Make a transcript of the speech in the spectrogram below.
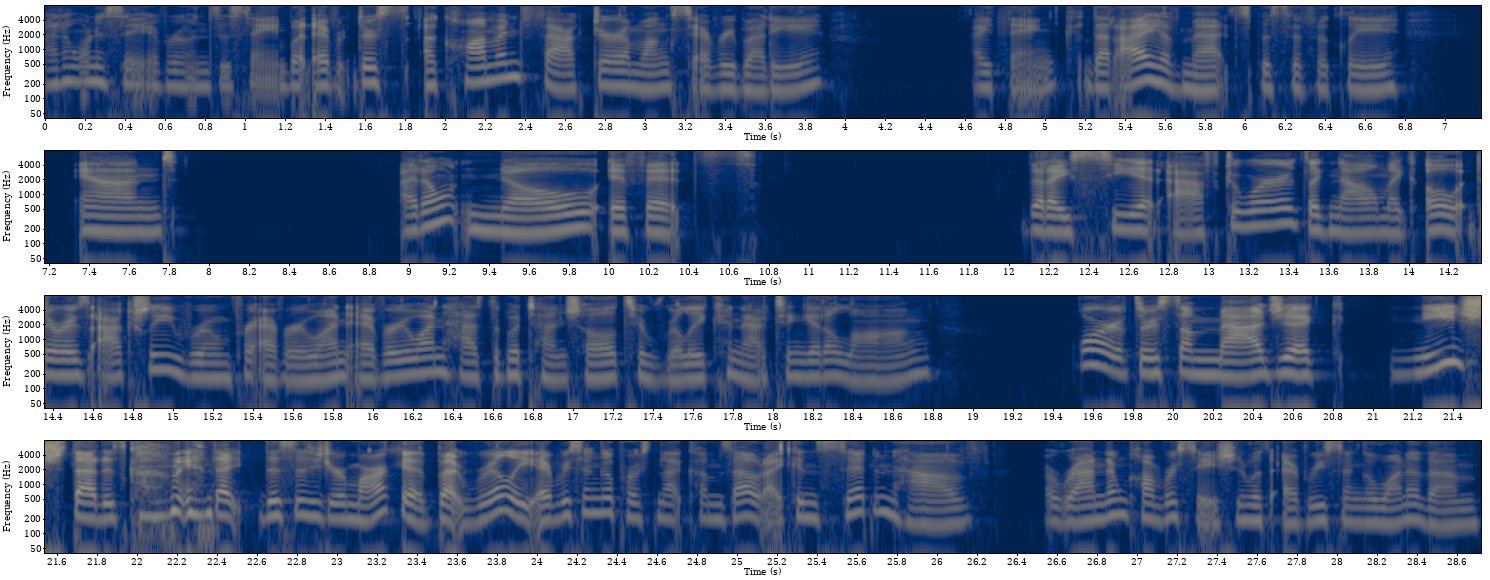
I don't want to say everyone's the same, but ev- there's a common factor amongst everybody, I think, that I have met specifically. And I don't know if it's that I see it afterwards. Like now I'm like, oh, there is actually room for everyone. Everyone has the potential to really connect and get along. Or if there's some magic niche that is coming that this is your market, but really every single person that comes out, I can sit and have a random conversation with every single one of them.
